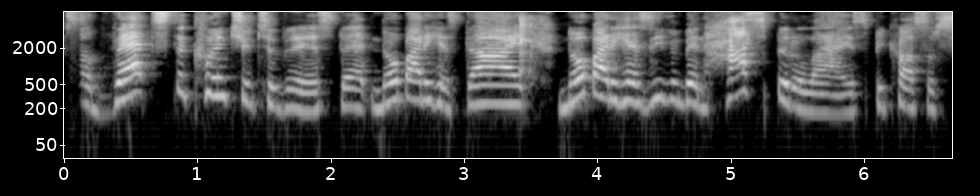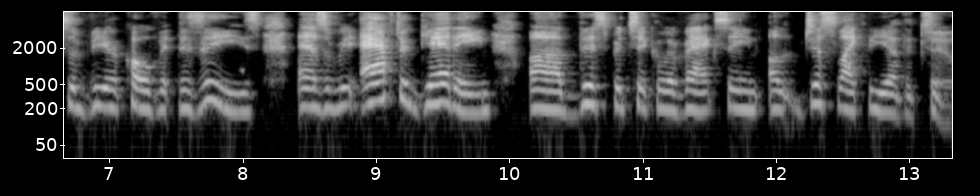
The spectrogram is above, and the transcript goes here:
So that's the clincher to this that nobody has died, nobody has even been hospitalized because of severe COVID disease as re- after getting uh, this particular vaccine, uh, just like the other two.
